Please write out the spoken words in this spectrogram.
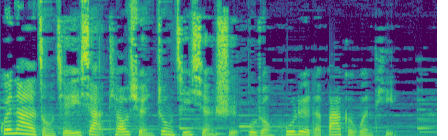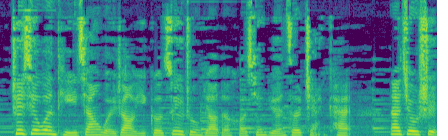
归纳总结一下挑选重疾险时不容忽略的八个问题。这些问题将围绕一个最重要的核心原则展开，那就是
